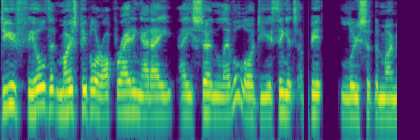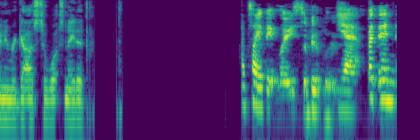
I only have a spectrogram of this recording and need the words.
Do you feel that most people are operating at a, a certain level, or do you think it's a bit loose at the moment in regards to what's needed? I'd say a bit loose. It's a bit loose. Yeah, but then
